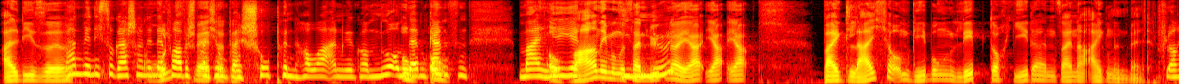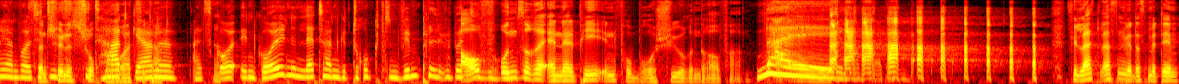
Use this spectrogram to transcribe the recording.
all diese. Waren wir nicht sogar schon in der Vorbesprechung bei Schopenhauer angekommen, nur um Oh, dem oh. Ganzen mal hier Oh, jetzt Wahrnehmung die ist ein Lügner, ja, ja, ja. Bei gleicher Umgebung lebt doch jeder in seiner eigenen Welt. Florian wollte ein dieses Schopenhauer Zitat gerne Zitat. als gol in goldenen Lettern gedruckten Wimpel über Auf unsere NLP-Infobroschüren drauf haben. Nein! Vielleicht lassen wir das mit dem,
